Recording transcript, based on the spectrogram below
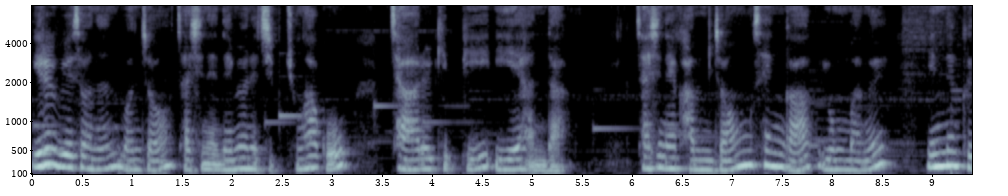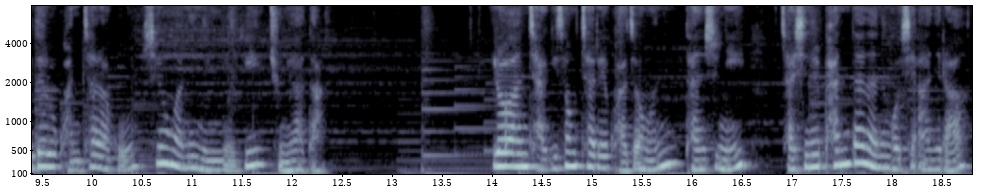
이를 위해서는 먼저 자신의 내면에 집중하고 자아를 깊이 이해한다. 자신의 감정, 생각, 욕망을 있는 그대로 관찰하고 수용하는 능력이 중요하다. 이러한 자기 성찰의 과정은 단순히 자신을 판단하는 것이 아니라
